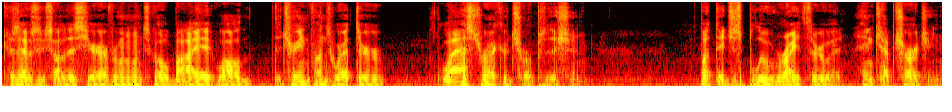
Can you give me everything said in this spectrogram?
Because as we saw this year, everyone went to go buy it while the trading funds were at their last record short position. But they just blew right through it and kept charging.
